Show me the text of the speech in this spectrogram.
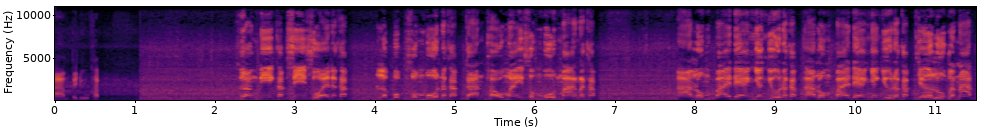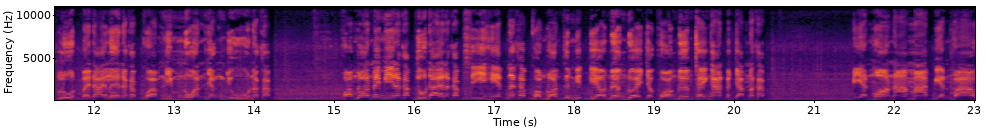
ตามไปดูครับ เครื่องดีครับ สีสวยนะครับ ระบบสมบูรณ์นะครับ การเผาไหม้สมบูรณ์มากนะครับ อารมณ์ป้ายแดงยังอยู่นะครับ อารมณ์ป้ายแดงยังอยู่นะครับ เจอลูกระนาดลูดไปได้เลยนะครับ ความนิ่มนวลยังอยู่นะครับ ความร้อนไม่มีนะครับดูได้นะครับ4เฮดนะครับ ความร้อนขึ้นนิดเดียวเนื่องด้วยเจ้าของเดิมใช้งานประจำนะครับ เปลี่ยนหม้อน้ำมาเปลี่ยนวาล์ว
